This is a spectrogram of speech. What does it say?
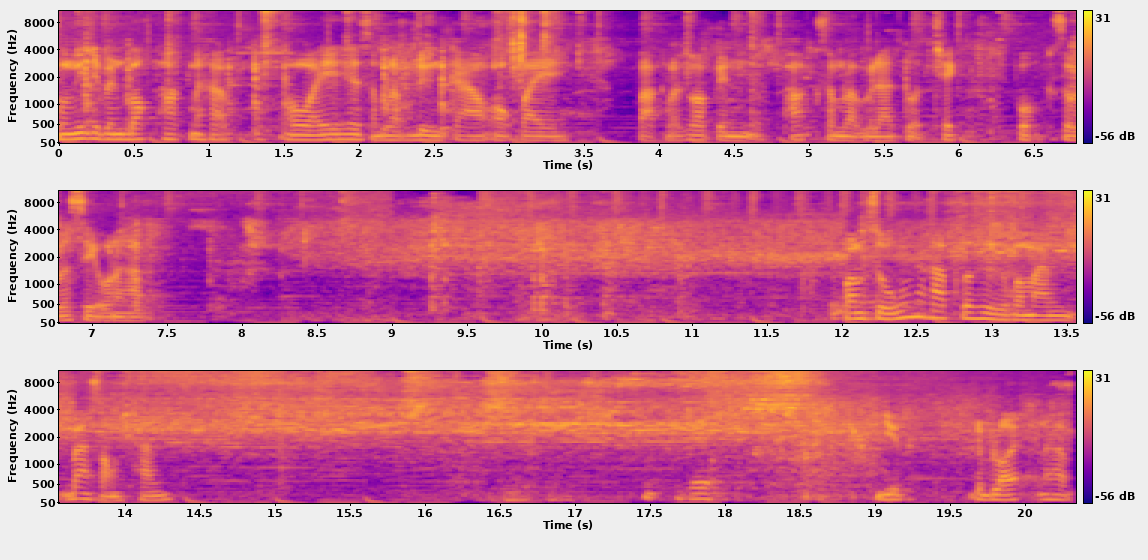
ตรงนี้จะเป็นบล็อกพักนะครับ เอาไว้สำหรับดึงกาวออกไป ปักแล้วก็เป็นพักสำหรับเวลาตรวจเช็คพวกโซลาร์เซลล์นะครับ ความสูงนะครับก็คือประมาณบ้านสองชั้น ยึดเรียบร้อยนะครับ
